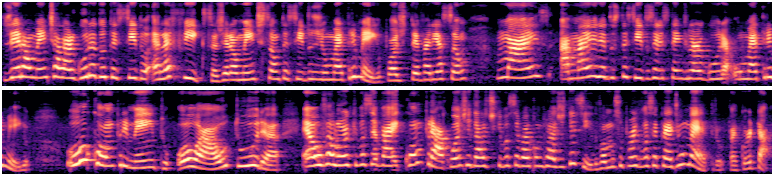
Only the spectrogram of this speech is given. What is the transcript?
Geralmente, a largura do tecido, ela é fixa. Geralmente, são tecidos de um metro e meio. Pode ter variação, mas a maioria dos tecidos, eles têm de largura um metro e meio. O comprimento ou a altura é o valor que você vai comprar, a quantidade que você vai comprar de tecido. Vamos supor que você pede um metro, vai cortar.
